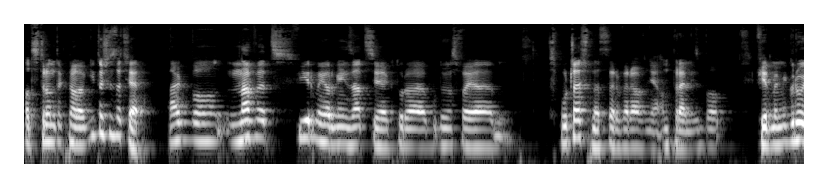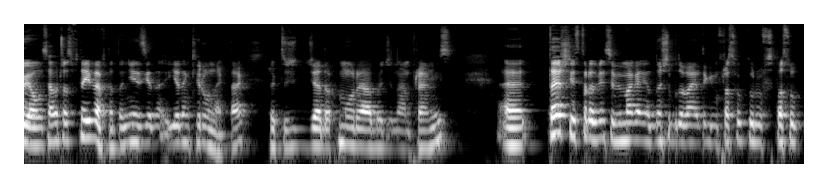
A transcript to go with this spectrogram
od strony technologii, to się zaciera. Tak? Bo nawet firmy i organizacje, które budują swoje współczesne serwerownie on-premise, bo firmy migrują cały czas w tej we to nie jest jeden, jeden kierunek, tak? Że ktoś idzie do chmury albo idzie na on-premise. Też jest coraz więcej wymagań odnośnie budowania tych infrastruktur w sposób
